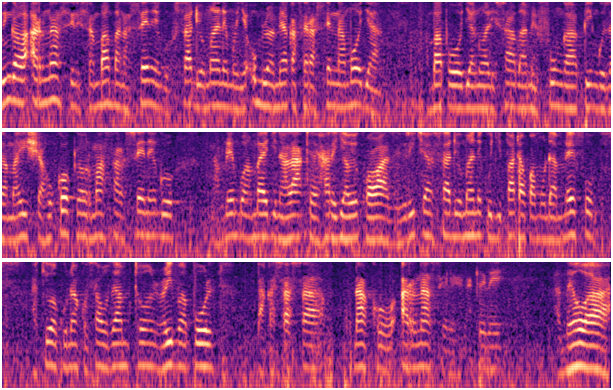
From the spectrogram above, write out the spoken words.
winga wa Arnasil sambamba na Senegal Sadio Mane mwenye umri wa miaka 31 ambapo Januari saba amefunga pingu za maisha huko Keur Masal, Senegal na mrembo ambaye jina lake halijawekwa wazi, licha Sadio Mane kujipata kwa muda mrefu akiwa kunako Southampton, Liverpool mpaka sasa kunako arnasel lakini ameoa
